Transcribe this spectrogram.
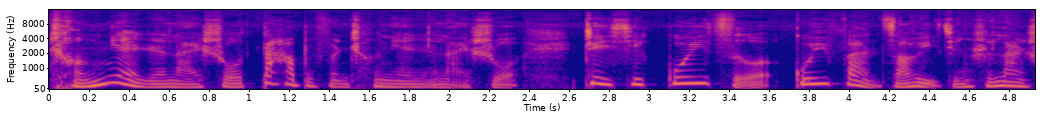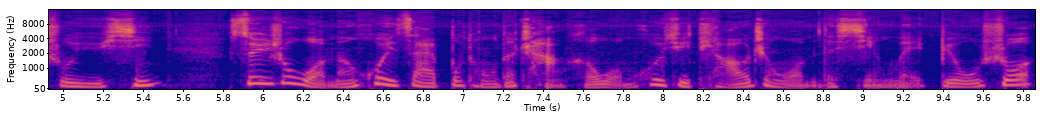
成年人来说，大部分成年人来说，这些规则规范早已经是烂熟于心。所以说，我们会在不同的场合，我们会去调整我们的行为。比如说，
